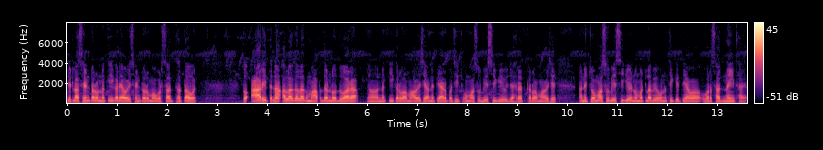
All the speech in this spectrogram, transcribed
જેટલા સેન્ટરો નક્કી કર્યા હોય સેન્ટરોમાં વરસાદ થતા હોય. તો આ રીતના અલગ અલગ માપદંડો દ્વારા નક્કી કરવામાં આવે છે અને ત્યાર પછી ચોમાસું બેસી ગયું એવી જાહેરાત કરવામાં આવે છે. અને ચોમાસું બેસી ગયું એનો મતલબ એવો નથી કે ત્યાં વરસાદ નહીં થાય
